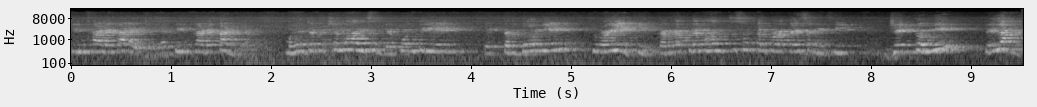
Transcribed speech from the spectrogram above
तीन काड्या काढायच्या या तीन काड्या काढल्या. मग ह्याच्यापेक्षा लहान संख्या कोणती येईल? एक तर दोन येईल किंवा एक येईल. कारण आपल्या लहानची संकल्पना काय सांगितली? जे कमी ते लहान.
